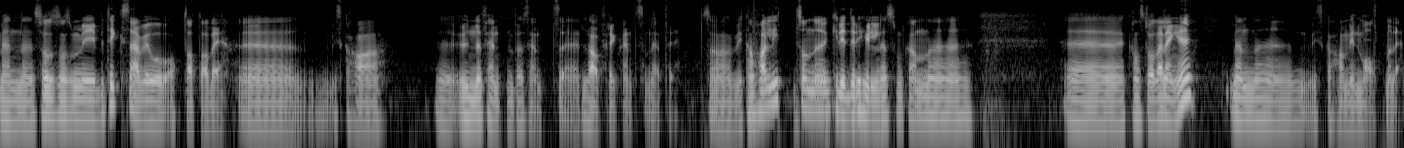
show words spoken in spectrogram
men sånn, sånn, som i butikk, så er vi jo opptatt av det. Vi skal ha under 15 lavfrekvens, som det heter. Så vi kan ha litt sånne krydder i hyllene som kan, kan stå der lenge. Men vi skal ha minimalt med det.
